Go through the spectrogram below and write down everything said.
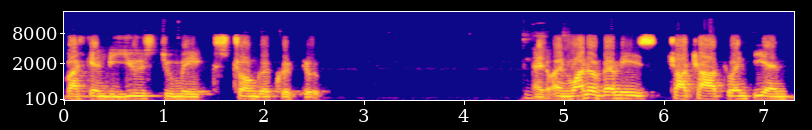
that can be used to make stronger crypto. And, and one of them is ChaCha20 and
